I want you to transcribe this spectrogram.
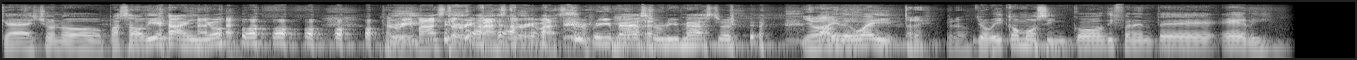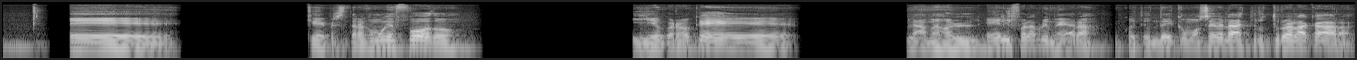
que ha hecho en los pasados 10 años. Remaster, remaster, remaster. remaster, remaster. By the way, tres, creo. yo vi como cinco diferentes Ellie eh, que presentaron como que en fotos. Y yo creo que la mejor Ellie fue la primera. En cuestión de cómo se ve la estructura de la cara.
